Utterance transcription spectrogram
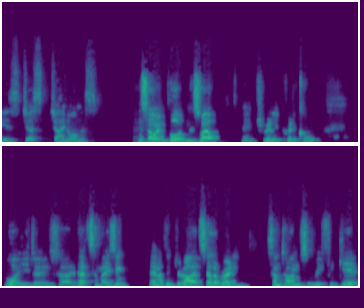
is just ginormous. And so important as well. It's really critical what you do. So that's amazing. And I think you're right, celebrating sometimes we forget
